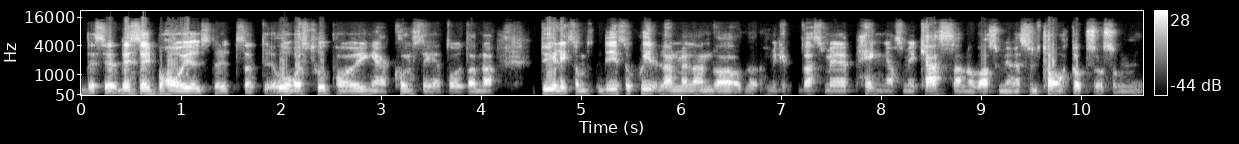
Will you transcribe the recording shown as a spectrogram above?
det ser, det ser bra just ut. Så att årets trupp har ju inga konstigheter utan där det är liksom, det är så skillnad mellan vad, mycket, vad som är pengar som är i kassan och vad som är resultat också som,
